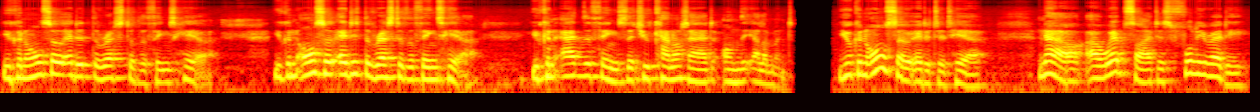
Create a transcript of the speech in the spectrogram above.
You can also edit the rest of the things here. You can also edit the rest of the things here. You can add the things that you cannot add on the element. You can also edit it here. Now our website is fully ready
